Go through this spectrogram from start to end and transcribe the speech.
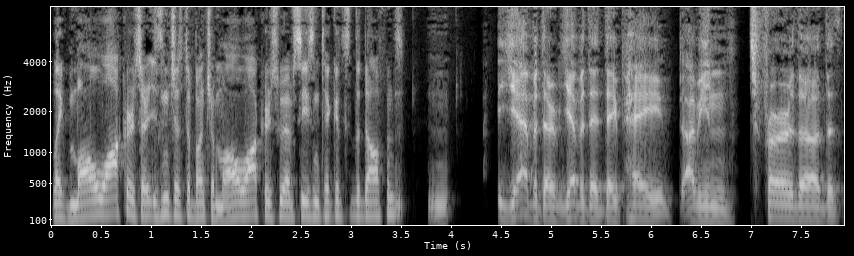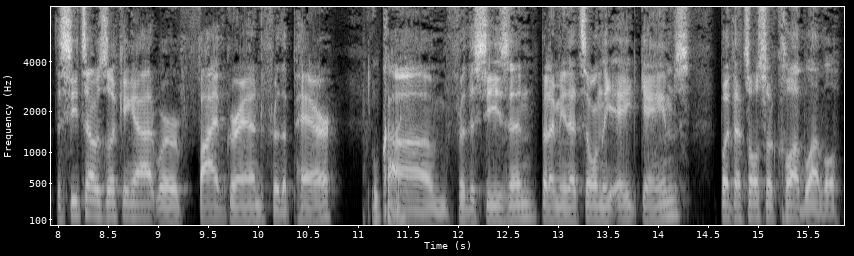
like mall walkers? Or isn't just a bunch of mall walkers who have season tickets to the Dolphins? Yeah, but they're yeah, but they, they pay. I mean, for the, the the seats I was looking at were five grand for the pair. Okay. Um, for the season, but I mean that's only eight games, but that's also club level.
